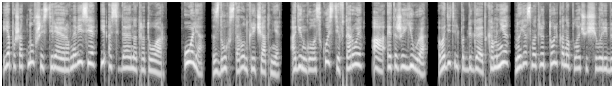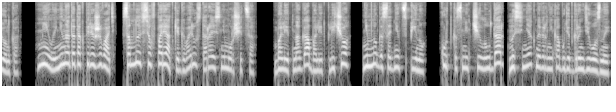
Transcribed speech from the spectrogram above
Я, пошатнувшись, теряю равновесие и оседаю на тротуар. «Оля!» – с двух сторон кричат мне. Один голос Кости, второй – «А, это же Юра!» Водитель подбегает ко мне, но я смотрю только на плачущего ребенка. «Милый, не надо так переживать. Со мной все в порядке», — говорю, стараясь не морщиться. Болит нога, болит плечо, немного саднит спину. Куртка смягчила удар, но синяк наверняка будет грандиозный.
